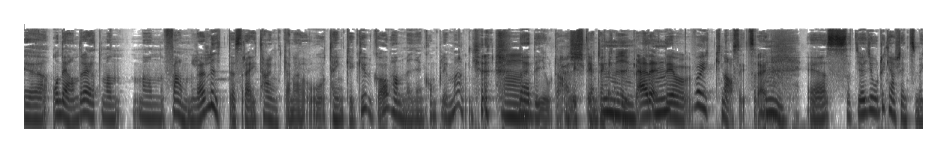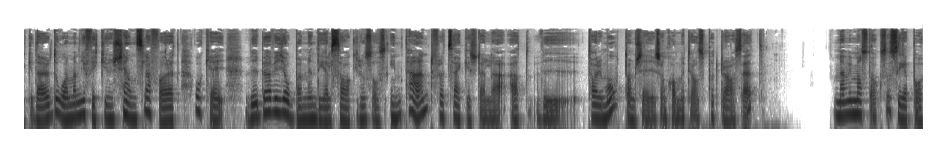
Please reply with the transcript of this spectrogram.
Eh, och det andra är att man, man famlar lite sådär i tankarna och tänker, gud gav han mig en komplimang? Mm. Nej, det gjorde han visst inte. Mm. Nej, det, det, var ju knasigt sådär. Mm. Eh, så jag gjorde kanske inte så mycket där och då, men jag fick ju en känsla för att okej, okay, vi behöver jobba med en del saker hos oss internt för att säkerställa att vi tar emot de tjejer som kommer till oss på ett bra sätt. Men vi måste också se på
